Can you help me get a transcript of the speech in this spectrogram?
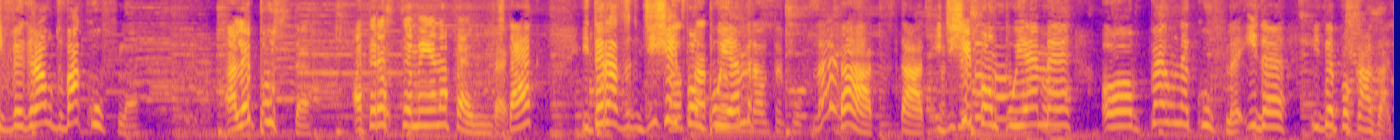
i wygrał dwa kufle. Ale puste. A teraz chcemy je napełnić, tak? I teraz dzisiaj pompujemy. wygrał te kufle? Tak, tak. I dzisiaj pompujemy o pełne kufle. Idę, idę pokazać.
